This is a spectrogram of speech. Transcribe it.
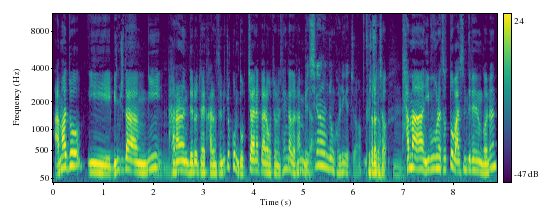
아마도 이 민주당이 음. 바라는 대로 될 가능성이 조금 높지 않을까라고 저는 생각을 합니다. 시간은 좀 걸리겠죠. 그렇죠. 그렇죠. 음. 다만 이 부분에서 또 말씀드리는 거는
